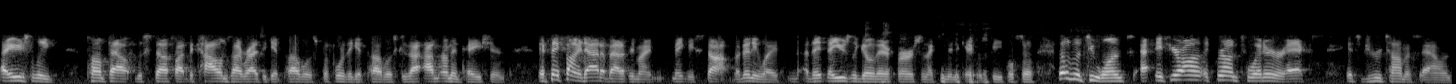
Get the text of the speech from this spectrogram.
I usually pump out the stuff, uh, the columns I write to get published before they get published because I'm, I'm impatient. If they find out about it, they might make me stop. But anyway, they, they usually go there first, and I communicate with people. So those are the two ones. Uh, if you're on if you're on Twitter or X, it's Drew Thomas Allen.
